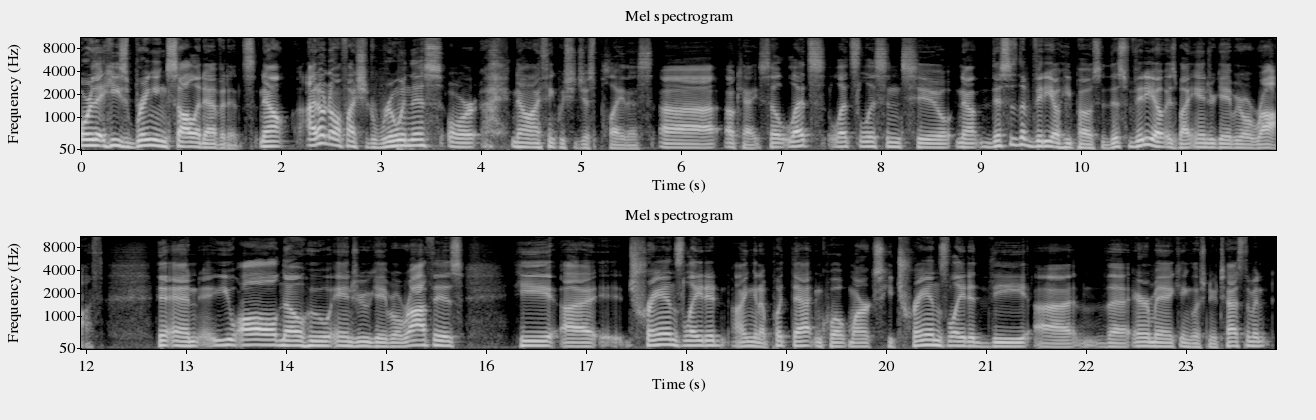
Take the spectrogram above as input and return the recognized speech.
or that he's bringing solid evidence. Now, I don't know if I should ruin this or no. I think we should just play this. Uh, okay, so let's let's listen to now. This is the video he posted. This video is by Andrew Gabriel Roth, and you all know who Andrew Gabriel Roth is. He uh, translated. I'm going to put that in quote marks. He translated the uh, the Aramaic English New Testament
